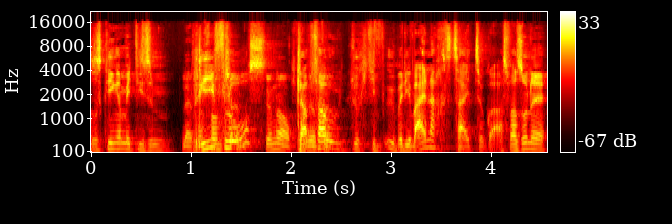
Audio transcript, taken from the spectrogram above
Also es ging ja mit diesem Letter Brief los. genau. Ich glaube, es war durch die, über die Weihnachtszeit sogar. Es war so eine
